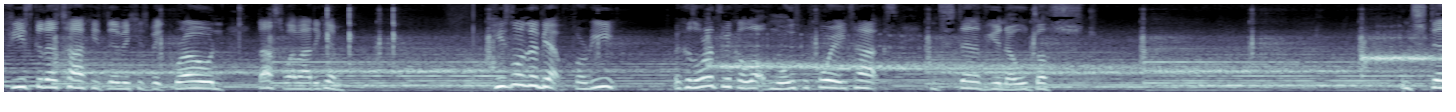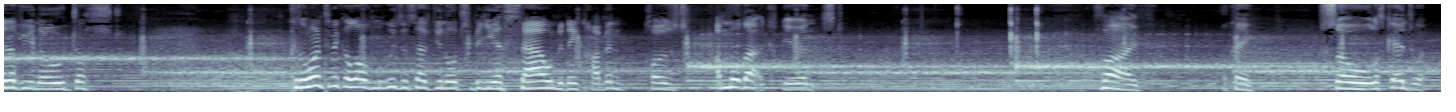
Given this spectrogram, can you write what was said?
If he's gonna attack, he's gonna make his big groan. That's why I'm adding him. He's not gonna be at 30 because I wanted to make a lot of noise before he attacks instead of, you know, just. Instead of, you know, just. Because I want to make a lot of noise instead of, you know, just making a sound and then coming. Because I'm not that experienced. Five. Okay. So, let's get into it.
